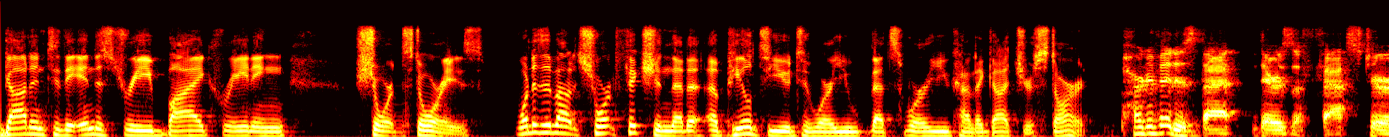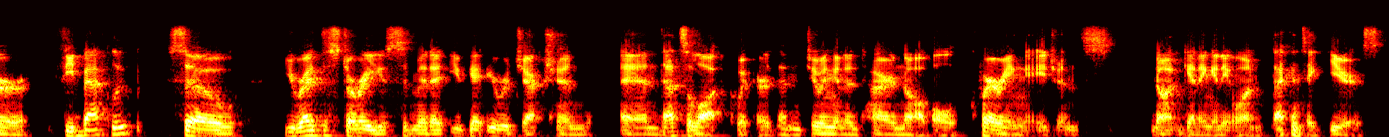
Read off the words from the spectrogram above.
got into the industry by creating short stories. What is it about short fiction that uh, appealed to you to where you that's where you kind of got your start? part of it is that there's a faster feedback loop. So you write the story, you submit it, you get your rejection, and that's a lot quicker than doing an entire novel, querying agents, not getting anyone. That can take years.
